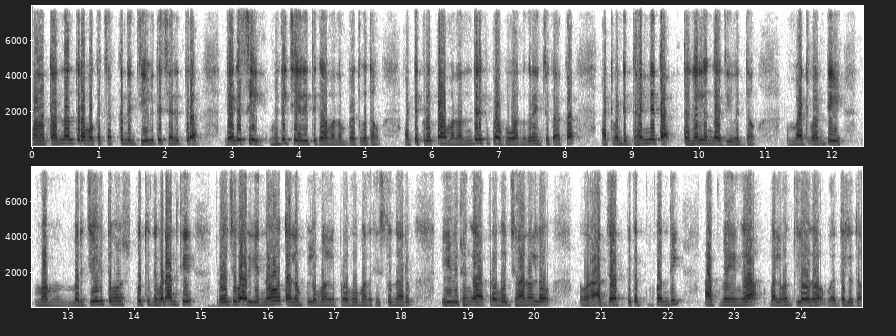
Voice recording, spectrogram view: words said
మన తన్నంతరం ఒక చక్కని జీవిత చరిత్ర లెగసీ మిగిల్చే రీతిగా మనం బ్రతుకుదాం. అట్టి కృప మనందరికీ ప్రభు అనుగ్రహించుగాక అటువంటి ధన్యత ధనులంగా జీవిద్దాం. అటువంటి మ- మరి జీవితం స్ఫూర్తినివ్వడానికి రోజువారి ఎన్నో తలంపులు మనల్ని ప్రభు మనకి ఇస్తున్నారు. ఈ విధంగా ప్రభు ధ్యానంలో ఆధ్యాత్మిక పొంది ఆత్మీయంగా బలవంతులవుదాం వర్ధలుదాం.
